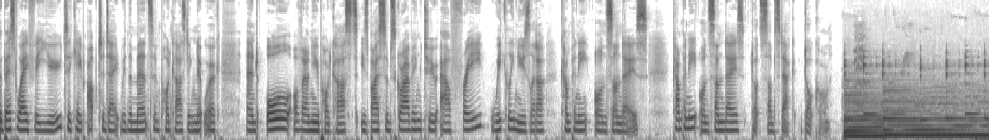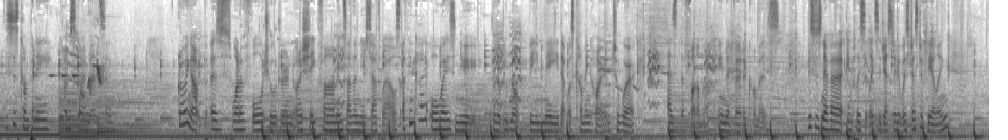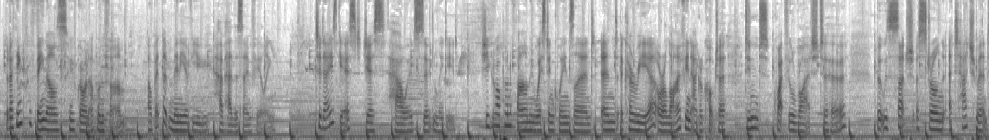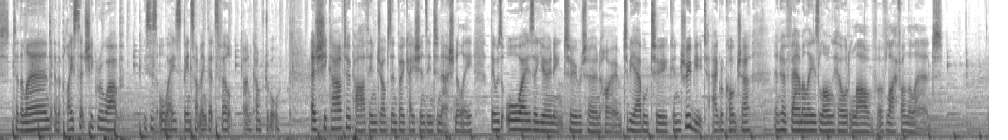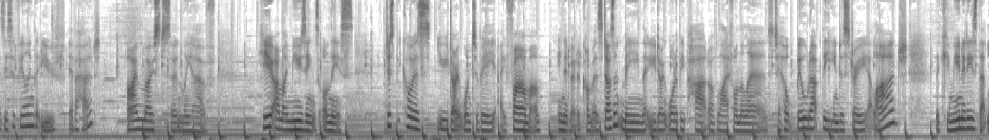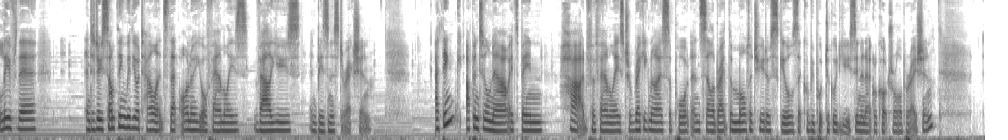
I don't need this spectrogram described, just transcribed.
The best way for you to keep up to date with the Manson Podcasting Network and all of our new podcasts is by subscribing to our free weekly newsletter, Company on Sundays. CompanyOnSundays.substack.com. This is Company. I'm Sky Manson. Growing up as one of four children on a sheep farm in southern New South Wales, I think I always knew that it would not be me that was coming home to work as the farmer, in inverted commas. This was never implicitly suggested, it was just a feeling. But I think for females who've grown up on a farm, I'll bet that many of you have had the same feeling. Today's guest, Jess Howard, certainly did. She grew up on a farm in Western Queensland, and a career or a life in agriculture didn't quite feel right to her. But with such a strong attachment to the land and the place that she grew up, this has always been something that's felt uncomfortable. As she carved her path in jobs and vocations internationally, there was always a yearning to return home, to be able to contribute to agriculture and her family's long held love of life on the land. Is this a feeling that you've ever had? I most certainly have. Here are my musings on this. Just because you don't want to be a farmer, in inverted commas, doesn't mean that you don't want to be part of life on the land to help build up the industry at large, the communities that live there, and to do something with your talents that honour your family's values and business direction. I think up until now, it's been hard for families to recognise, support, and celebrate the multitude of skills that could be put to good use in an agricultural operation.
